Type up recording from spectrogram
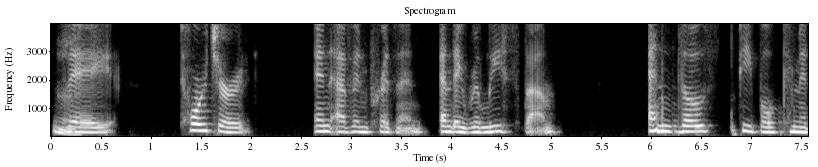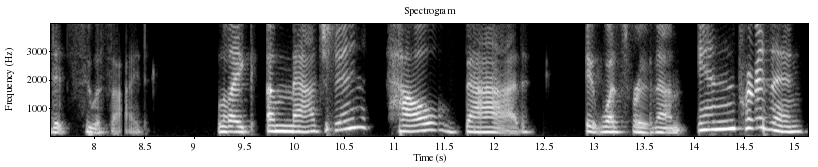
hmm. they tortured in Evin prison, and they released them, and those people committed suicide. Like, imagine how bad it was for them in prison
